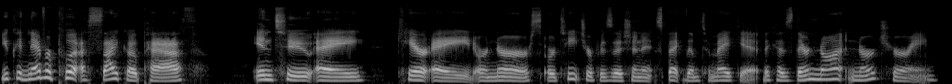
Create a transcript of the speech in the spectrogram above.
You could never put a psychopath into a care aide or nurse or teacher position and expect them to make it because they're not nurturing.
